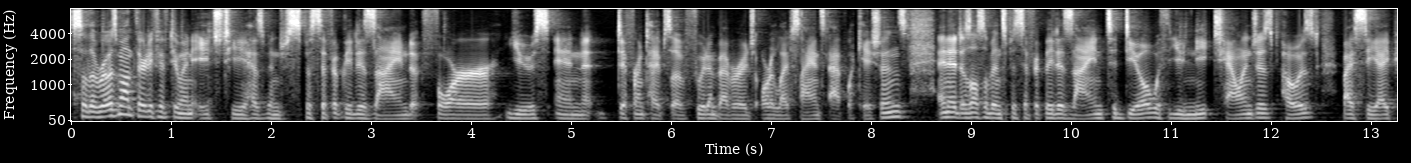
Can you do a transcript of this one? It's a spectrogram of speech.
So the Rosemount 3051 HT has been specifically designed for use in different types of food and beverage or life science applications. And it has also been specifically designed to deal with unique challenges posed by CIP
